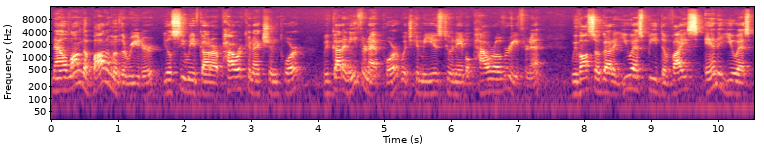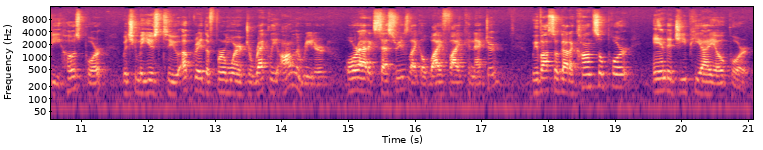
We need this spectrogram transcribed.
Now along the bottom of the reader, you'll see we've got our power connection port. We've got an Ethernet port, which can be used to enable power over Ethernet. We've also got a USB device and a USB host port, which can be used to upgrade the firmware directly on the reader or add accessories like a Wi-Fi connector. We've also got a console port and a GPIO port.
